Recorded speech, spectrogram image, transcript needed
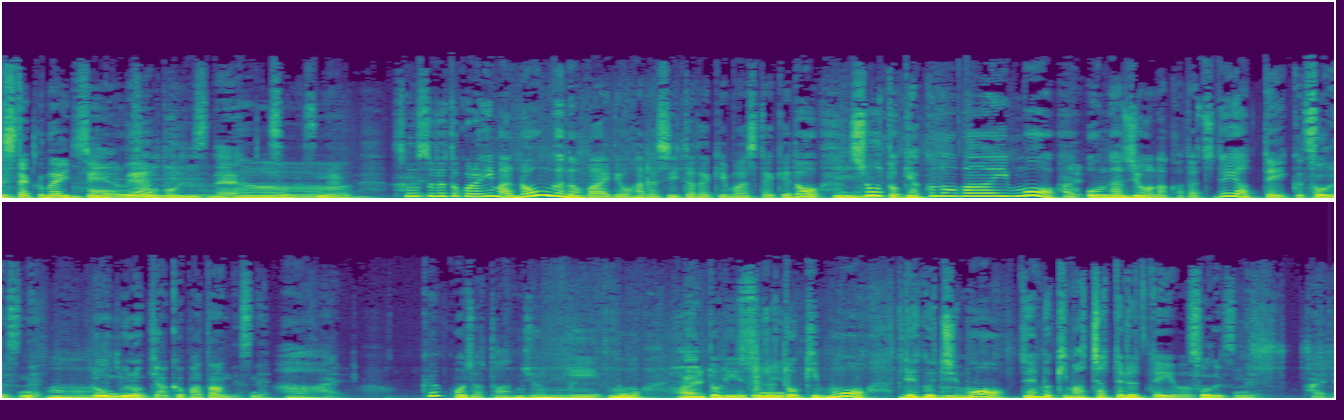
くしたくないっていうね。その通りですね。そうですね。そうすると、これ今、ロングの場合でお話しいただきましたけど、ショート逆の場合も、同じような形でやっていくと。そうですね。ロングの逆パターンですね。はい。結構じゃあ単純にもうエントリーするときも出口も全部決まっちゃってるっていう。そうですね。はい。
